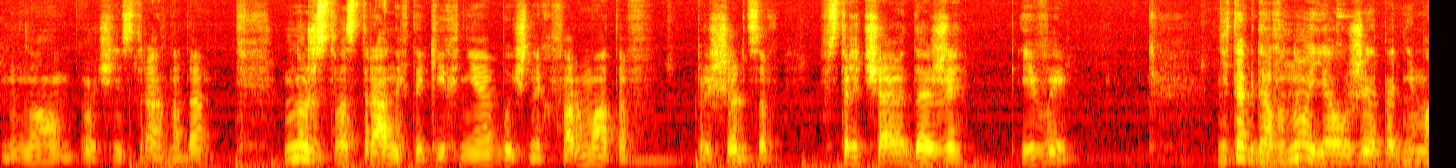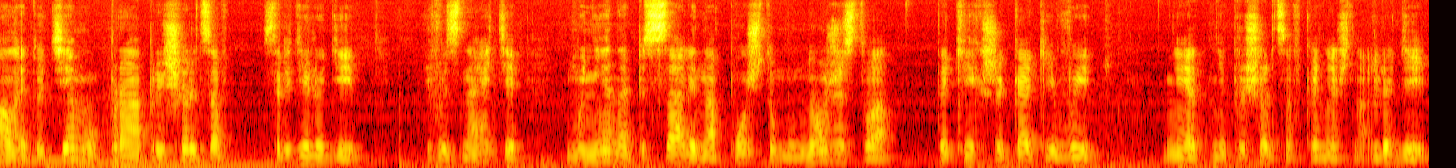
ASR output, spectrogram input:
но очень странно, да? Множество странных таких необычных форматов пришельцев встречают даже и вы. Не так давно я уже поднимал эту тему про пришельцев среди людей. И вы знаете, мне написали на почту множество таких же, как и вы. Нет, не пришельцев, конечно, людей.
